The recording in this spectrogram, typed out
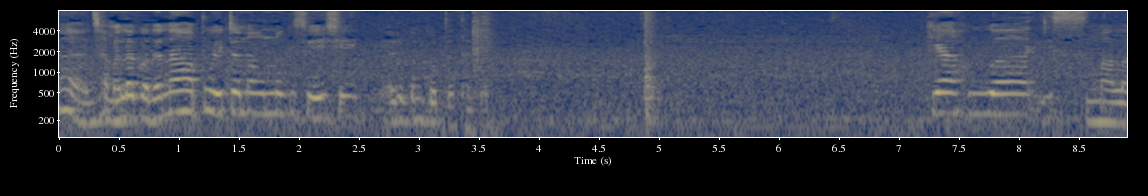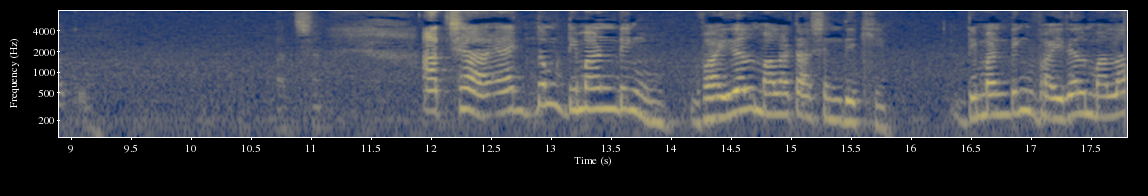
হ্যাঁ ঝামেলা করে না আপু এটা না অন্য কিছু এই সেই এরকম করতে থাকে क्या हुआ इस माला को আচ্ছা আচ্ছা একদম ডিমান্ডিং ভাইরাল মালাটা আসেন দেখি ডিমান্ডিং ভাইরাল মালা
